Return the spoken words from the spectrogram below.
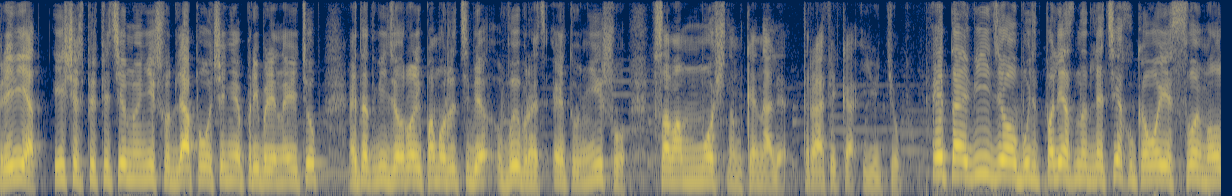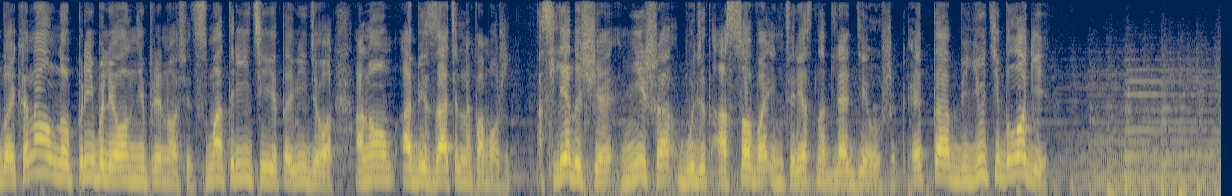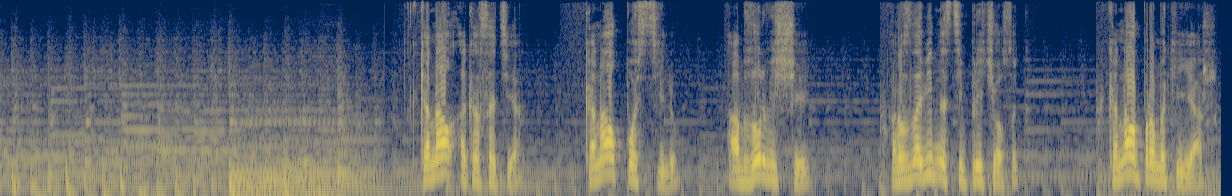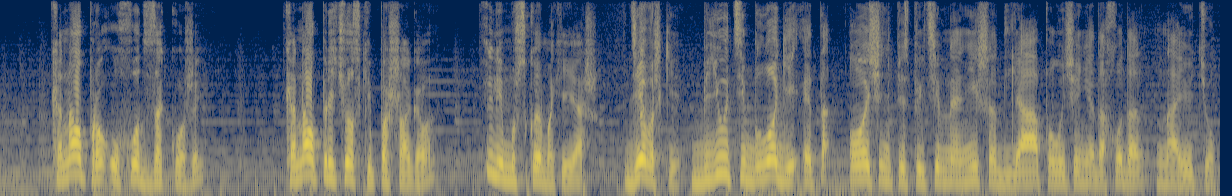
Привет! Ищешь перспективную нишу для получения прибыли на YouTube? Этот видеоролик поможет тебе выбрать эту нишу в самом мощном канале трафика YouTube. Это видео будет полезно для тех, у кого есть свой молодой канал, но прибыли он не приносит. Смотрите это видео, оно вам обязательно поможет. Следующая ниша будет особо интересна для девушек. Это бьюти-блоги. Канал о красоте, канал по стилю, обзор вещей, разновидности причесок, канал про макияж, канал про уход за кожей, канал прически пошагово или мужской макияж. Девушки, бьюти-блоги – это очень перспективная ниша для получения дохода на YouTube.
